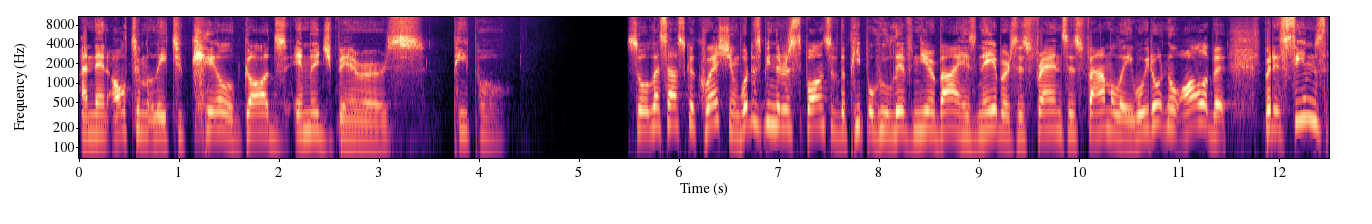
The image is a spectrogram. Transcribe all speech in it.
and then ultimately to kill God's image bearers, people. So let's ask a question. What has been the response of the people who live nearby, his neighbors, his friends, his family? Well, we don't know all of it, but it seems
